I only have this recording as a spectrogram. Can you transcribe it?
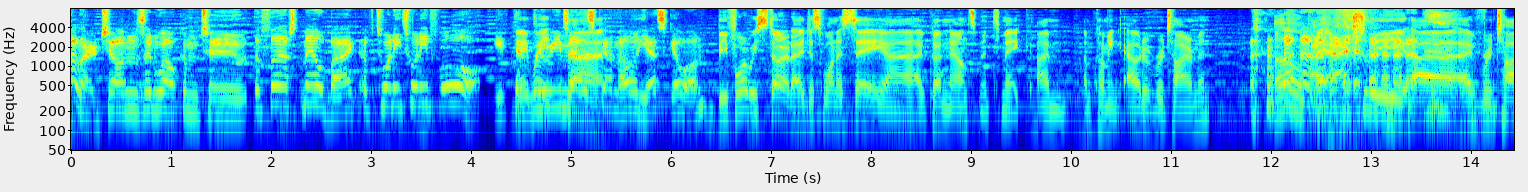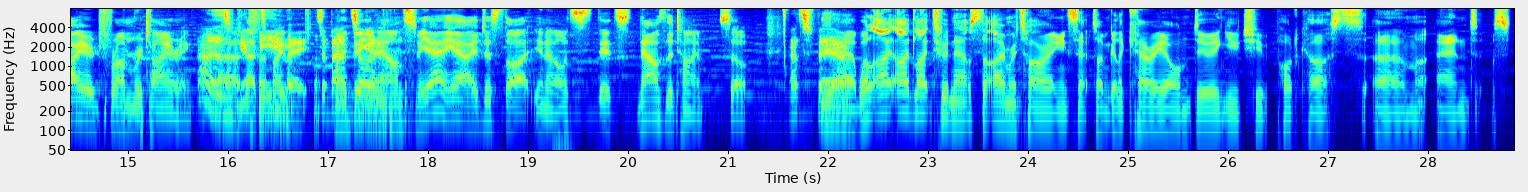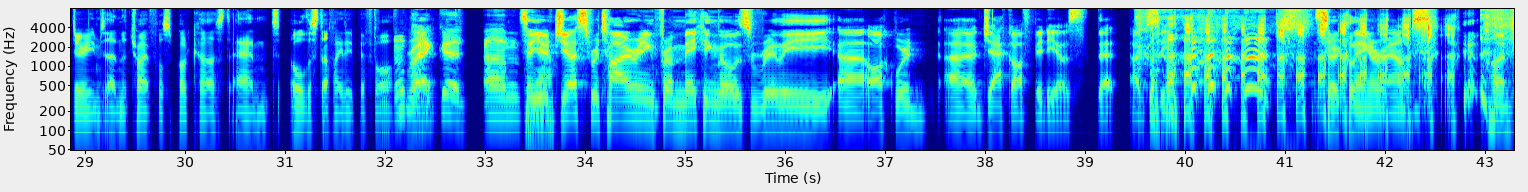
Hello, chums, and welcome to the first mailbag of 2024. You've kept Hey, wait, your emails uh, come. Oh, yes, go on. Before we start, I just want to say uh, I've got an announcement to make. I'm I'm coming out of retirement. Oh, I actually uh, I've retired from retiring. Oh, that's Uh, good for you, my, mate. It's my about big announcement. Yeah, yeah. I just thought you know it's it's now's the time. So That's fair. yeah. Well, I, I'd like to announce that I'm retiring, except I'm going to carry on doing YouTube podcasts um, and streams and the Triforce podcast and all the stuff I did before. Okay, Right. good. Um, so Yeah. you're just retiring from making those really uh, awkward uh, jack off videos that I've seen circling around on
